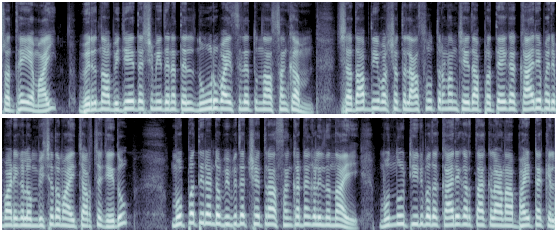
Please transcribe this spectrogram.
ശ്രദ്ധേയമായി. വരുന്ന വിജയദശമി ദിനത്തിൽ നൂറ് വയസ്സിലെത്തുന്ന സംഘം ശതാബ്ദി വർഷത്തിൽ ആസൂത്രണം ചെയ്ത പ്രത്യേക കാര്യപരിപാടികളും വിശദമായി ചർച്ച ചെയ്തു. മുപ്പത്തിരണ്ട് വിവിധ ക്ഷേത്ര സംഘടനകളിൽ നിന്നായി മുന്നൂറ്റി ഇരുപത് കാര്യകർത്താക്കളാണ് ബൈഠക്കിൽ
